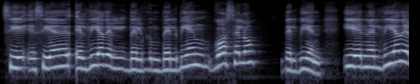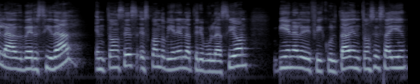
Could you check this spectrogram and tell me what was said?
si, si el día del, del, del bien, gócelo del bien. Y en el día de la adversidad, entonces es cuando viene la tribulación, viene la dificultad, entonces hay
